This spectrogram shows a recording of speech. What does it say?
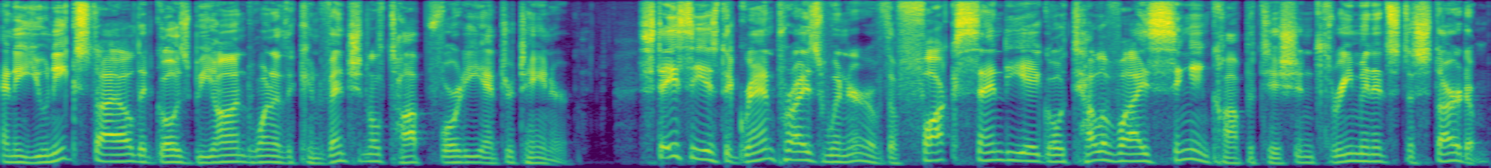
and a unique style that goes beyond one of the conventional top 40 entertainer. Stacy is the grand prize winner of the Fox San Diego televised singing competition 3 Minutes to Stardom.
